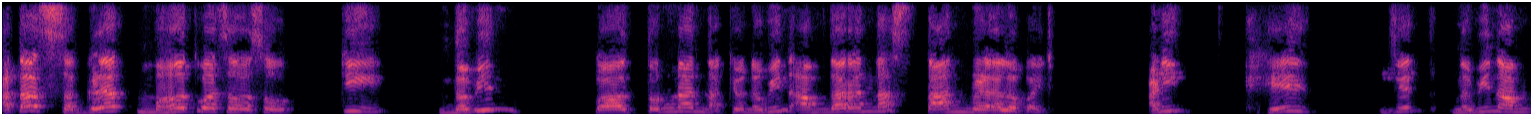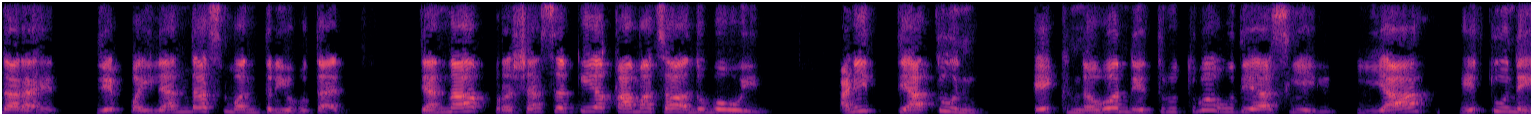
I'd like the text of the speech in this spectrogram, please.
आता सगळ्यात महत्वाचं असं की नवीन तरुणांना किंवा नवीन आमदारांना स्थान मिळालं पाहिजे. आणि हे जे नवीन आमदार आहेत जे पहिल्यांदाच मंत्री होत आहेत त्यांना प्रशासकीय कामाचा अनुभव होईल आणि त्यातून एक नवं नेतृत्व उदयास येईल. या हेतूने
